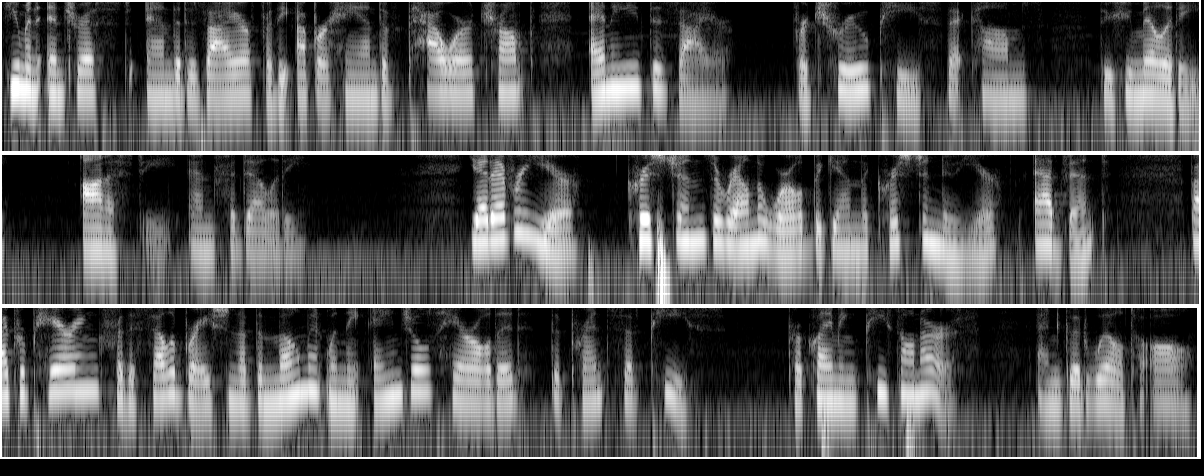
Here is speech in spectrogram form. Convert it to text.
Human interest and the desire for the upper hand of power trump any desire for true peace that comes through humility, honesty, and fidelity. Yet every year, Christians around the world begin the Christian New Year, Advent, by preparing for the celebration of the moment when the angels heralded the Prince of Peace, proclaiming peace on earth and goodwill to all.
